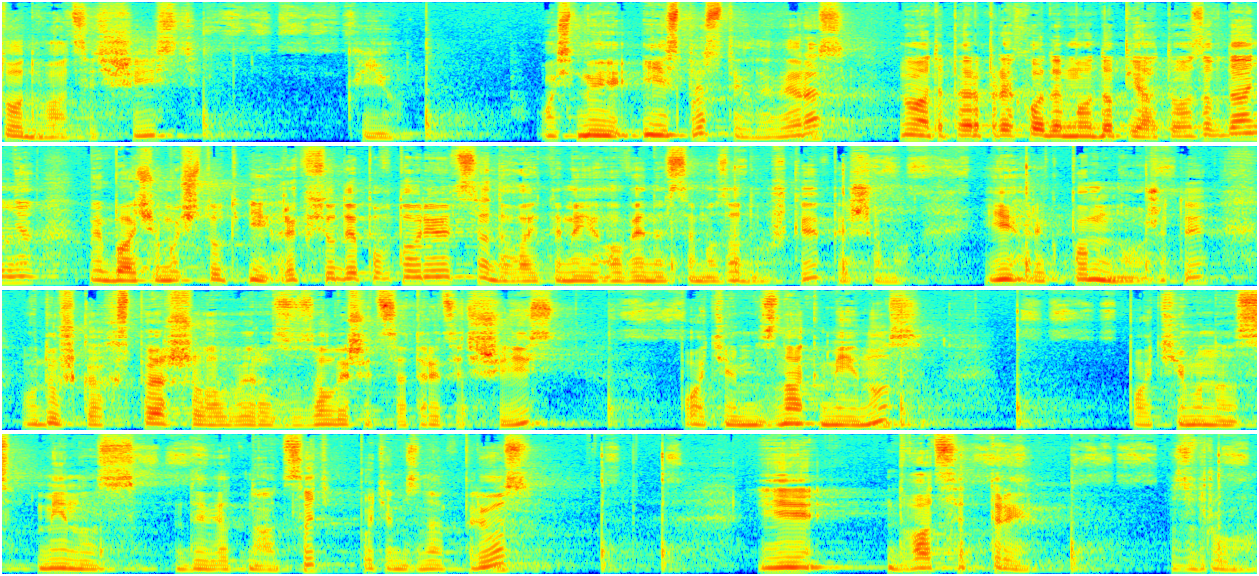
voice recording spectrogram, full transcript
126Q. Ось ми і спростили вираз. Ну, а тепер переходимо до п'ятого завдання. Ми бачимо, що тут y всюди повторюється. Давайте ми його винесемо за дужки. Пишемо y помножити. В дужках з першого виразу залишиться 36, потім знак мінус, потім у нас мінус 19, потім знак плюс і 23 з другого,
